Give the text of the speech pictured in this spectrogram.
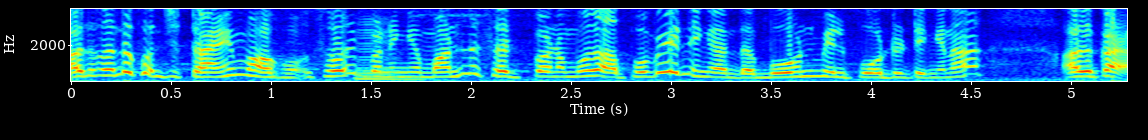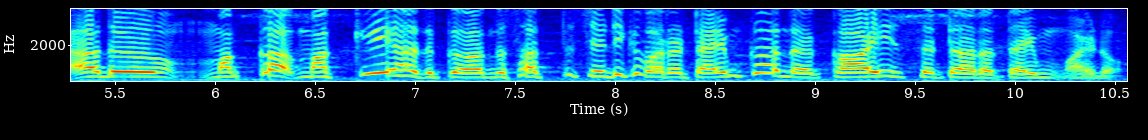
அது வந்து கொஞ்சம் டைம் ஆகும். ஸோ இப்போ நீங்கள் மண் செட் பண்ணும்போது அப்போவே நீங்கள் அந்த போன் மீல் போட்டுட்டிங்கன்னா அதுக்கு அது மக்க மக்கி அதுக்கு அந்த சத்து செடிக்கு வர டைமுக்கு அந்த காய் செட் ஆகிற டைம் ஆகிடும்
